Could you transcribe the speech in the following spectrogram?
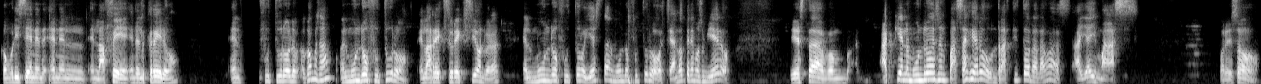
Como dicen en, en, el, en la fe, en el credo, el futuro, ¿cómo se llama? El mundo futuro, en la resurrección, ¿verdad? El mundo futuro, y está el mundo futuro, o sea, no tenemos miedo. Y está, aquí en el mundo es un pasajero, un ratito nada más, allá hay más. Por eso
